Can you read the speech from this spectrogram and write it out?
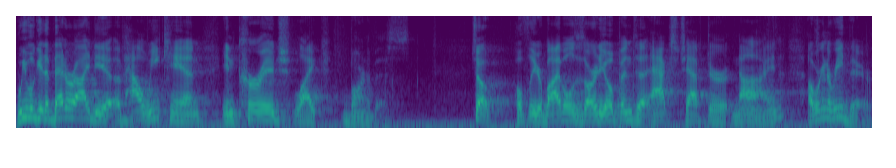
we will get a better idea of how we can encourage like Barnabas. So, hopefully, your Bibles is already open to Acts chapter 9. Uh, we're going to read there.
